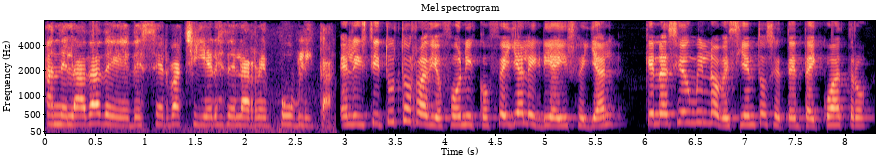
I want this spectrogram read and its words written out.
anhelada de, ser bachilleres de la República. El Instituto Radiofónico Fe y Alegría que nació en 1974,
